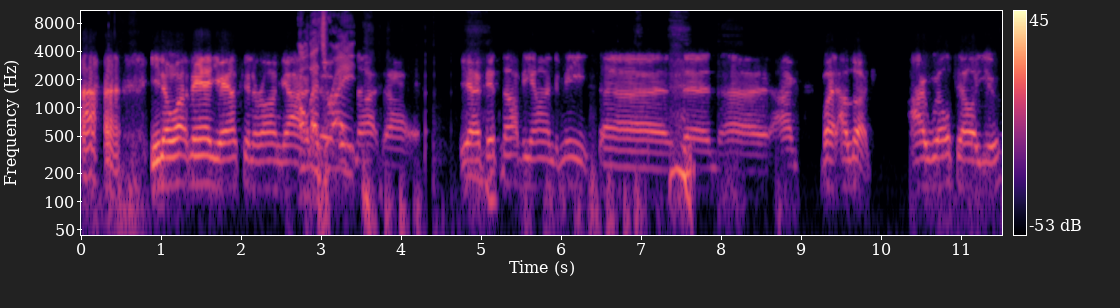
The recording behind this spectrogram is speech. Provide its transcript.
you know what, man? You're asking the wrong guy. Oh, that's so right. Not, uh, yeah, if it's not beyond meat, uh, then uh, I'm. But look, I will tell you.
